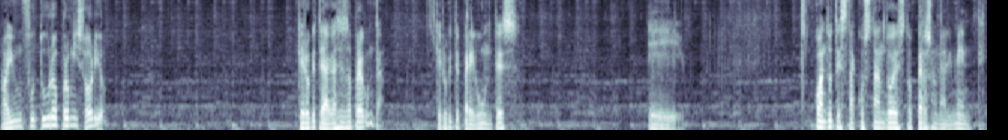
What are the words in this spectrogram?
¿No hay un futuro promisorio? Quiero que te hagas esa pregunta. Quiero que te preguntes eh, cuánto te está costando esto personalmente.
